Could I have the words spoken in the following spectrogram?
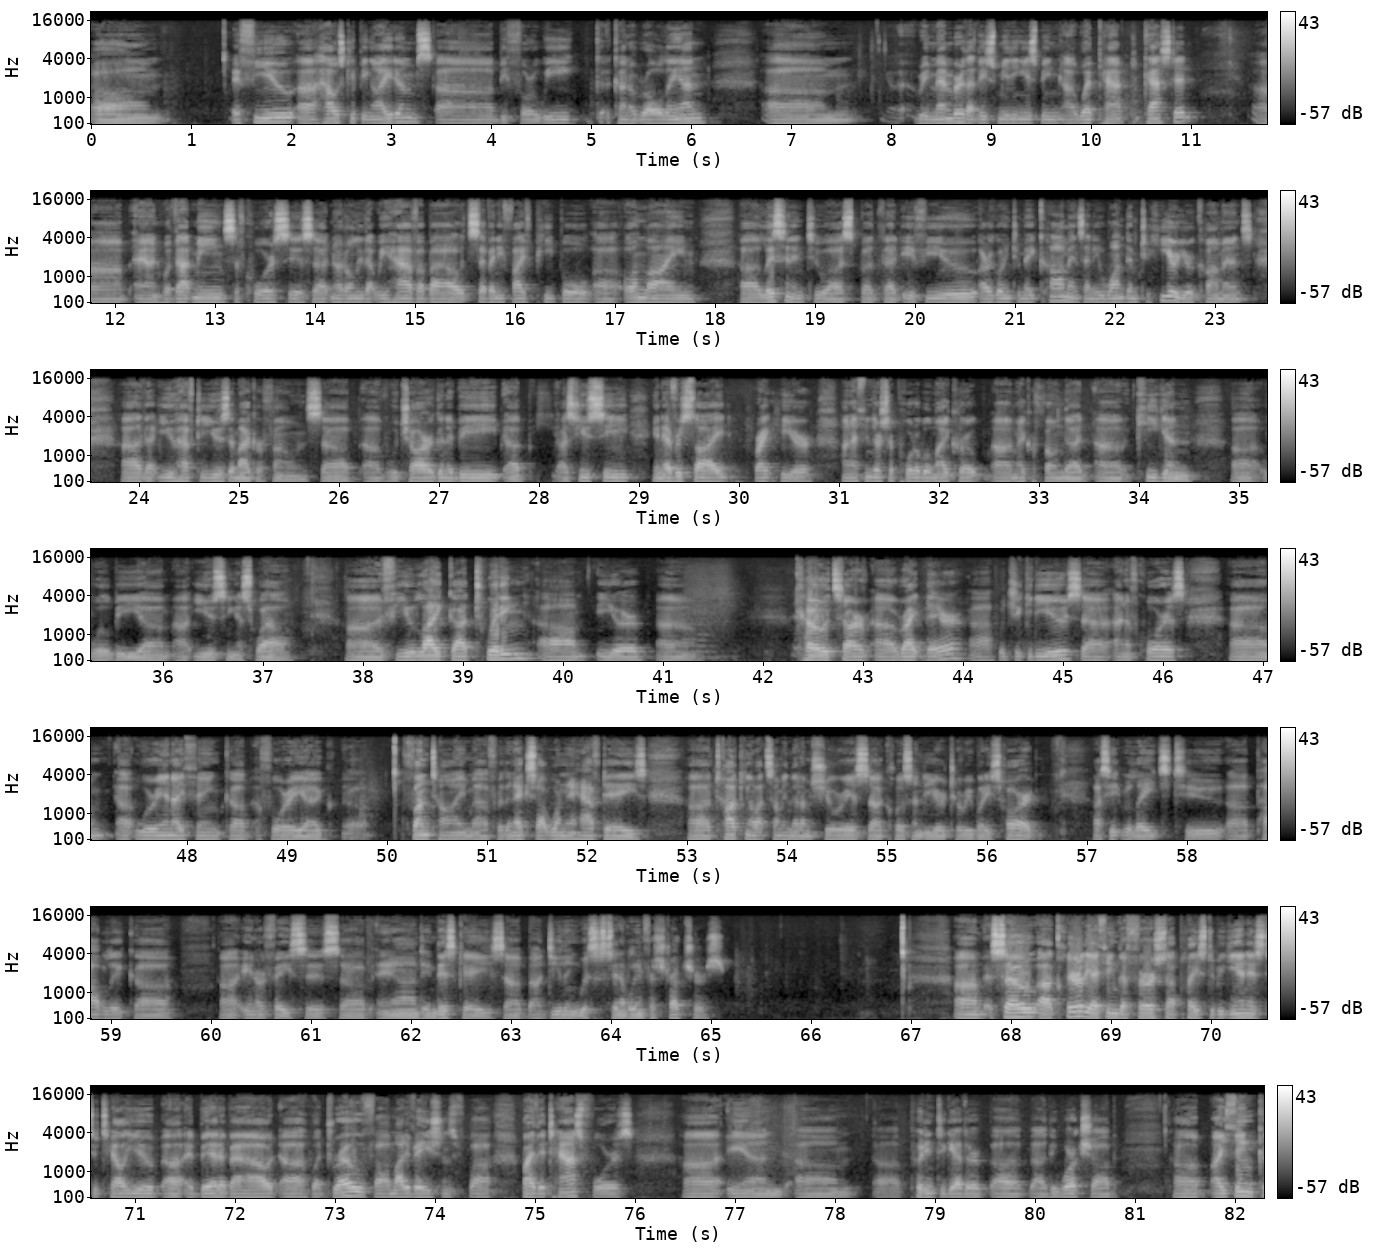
Um, a few housekeeping items before we kind of roll in. Um, remember that this meeting is being webcasted. Uh, and what that means, of course, is uh, not only that we have about 75 people uh, online uh, listening to us, but that if you are going to make comments and you want them to hear your comments, uh, that you have to use the microphones, uh, which are going to be, as you see, in every slide right here. And I think there's a portable micro microphone that Keegan will be um, using as well. If you like twitting, um, your codes are uh, right there, uh, which you could use. Uh, and of course, um, uh, we're in, I think, uh, for a uh, fun time for the next one and a half days, talking about something that I'm sure is close and dear to everybody's heart as it relates to public. Interfaces, and in this case, dealing with sustainable infrastructures. Um, so uh, clearly, I think the first uh, place to begin is to tell you uh, a bit about uh, what drove uh, motivations uh, by the task force in um, putting together the workshop. I think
